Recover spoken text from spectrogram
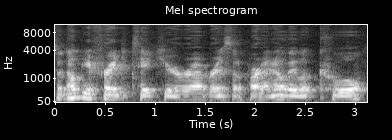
So don't be afraid to take your uh, bracelet apart. I know they look cool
